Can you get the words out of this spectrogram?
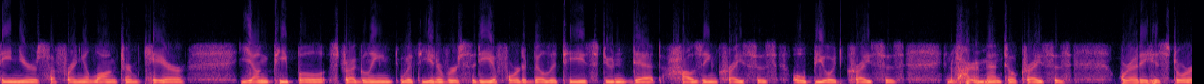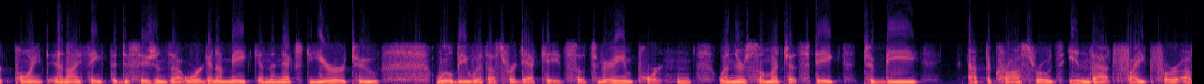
seniors suffering in long term care, young people struggling with university affordability, student debt, housing crisis, opioid crisis, environmental crisis, we're at a historic point, and I think the decisions that we're going to make in the next year or two will be with us for decades. So it's very important when there's so much at stake to be at the crossroads in that fight for a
